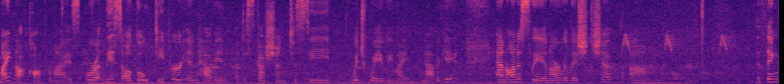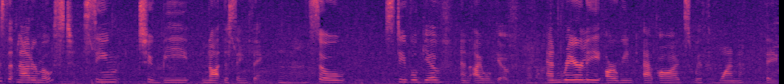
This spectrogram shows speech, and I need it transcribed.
might not compromise, or at least I'll go deeper in having a discussion to see which way we might navigate. And honestly, in our relationship, um, the things that matter most seem to be not the same thing. Mm-hmm. So Steve will give and I will give. Uh-huh. And rarely are we at odds with one thing.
